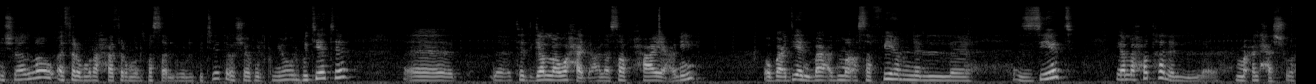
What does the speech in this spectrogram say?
إن شاء الله. وأثرم راح أثرم البصل والبتيتا وأشوف لكم إياه. والبتيتا آه تتقلى واحد على صفحة يعني. وبعدين بعد ما أصفيها من الزيت يلا أحطها مع الحشوة.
